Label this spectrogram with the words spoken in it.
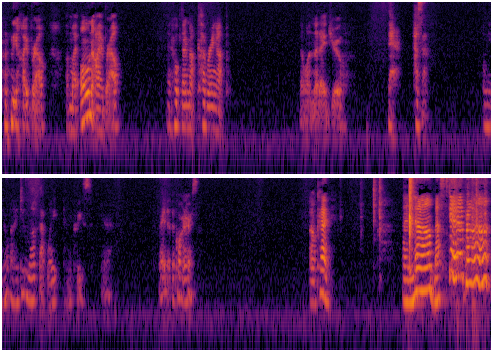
the eyebrow of my own eyebrow and hope that I'm not covering up the one that I drew. There, how's that? Oh, you know, I do love that white in the crease here, right at the corners. Okay. And now mascara.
